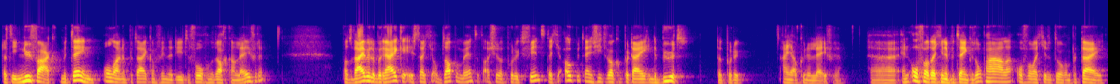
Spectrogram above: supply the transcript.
dat hij nu vaak meteen online een partij kan vinden die het de volgende dag kan leveren. Wat wij willen bereiken is dat je op dat moment, dat als je dat product vindt, dat je ook meteen ziet welke partijen in de buurt dat product aan jou kunnen leveren. Uh, en ofwel dat je het meteen kunt ophalen, ofwel dat je het door een partij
